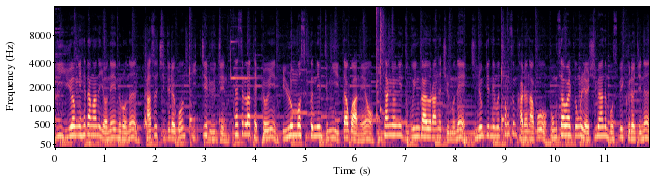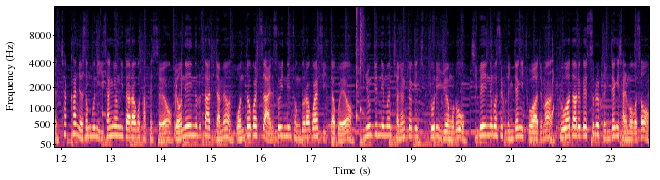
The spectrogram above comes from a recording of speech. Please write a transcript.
이 유형에 해당하는 연예인으로는 가수 지드래곤, 있지 류진, 테슬라 대표인 일론 머스크님 등이 있다고 하네요. 이상형이 누구인가요? 라는 질문에 진용진님은 청순 가련하고 봉사활동을 열심히 하는 모습이 그려지는 착한 여성분이 이상형이다라고 답했어요. 연예인으로 따지자면 원더걸스 안소희님 정도라고 할 수 있다고 해요. 진용 진용진님은 전형적인 집돌이 유형으로 집에 있는 것을 굉장히 좋아하지만 그와 다르게 술을 굉장히 잘 먹어서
